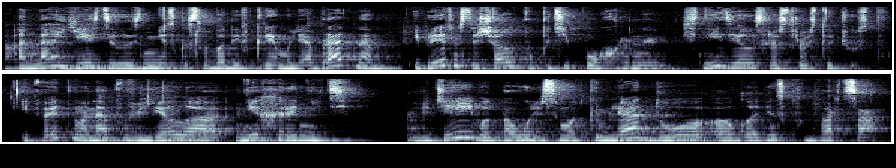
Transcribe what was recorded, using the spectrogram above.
она ездила из немецкой слободы в Кремль и обратно, и при этом встречала по пути похороны. С ней делалось расстройство чувств. И поэтому она повелела не хоронить людей вот по улицам от Кремля до э, Главинского дворца.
